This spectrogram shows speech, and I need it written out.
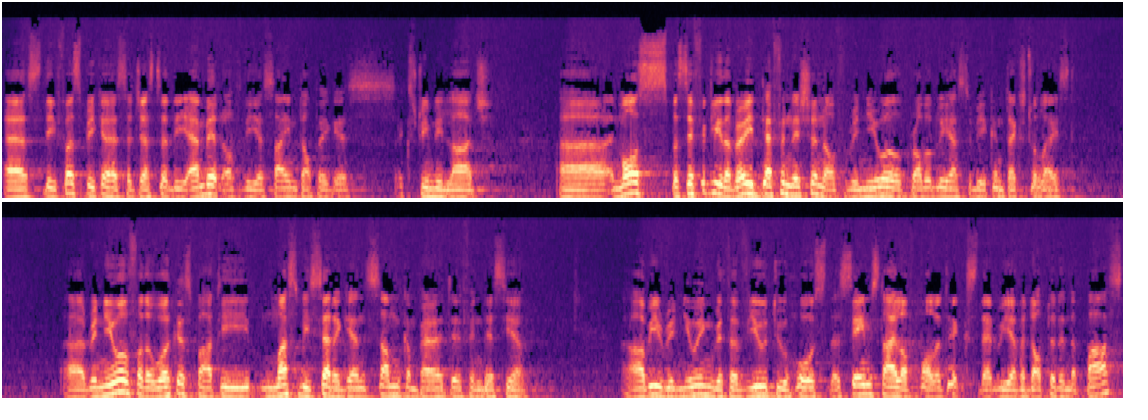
as the first speaker has suggested, the ambit of the assigned topic is extremely large. Uh, and more specifically, the very definition of renewal probably has to be contextualized. Uh, renewal for the Workers' Party must be set against some comparative in this year. Are we renewing with a view to host the same style of politics that we have adopted in the past?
